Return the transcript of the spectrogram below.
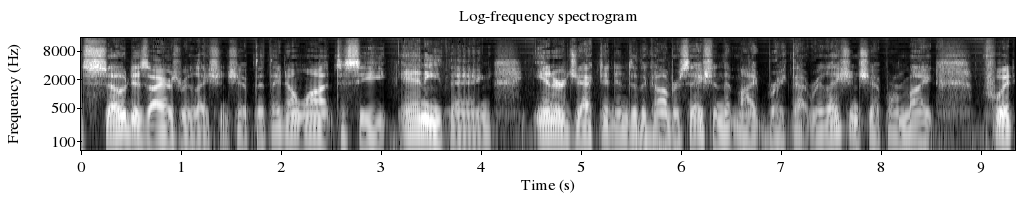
so desires relationship that they don't want to see anything interjected into the conversation that might break that relationship or might put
